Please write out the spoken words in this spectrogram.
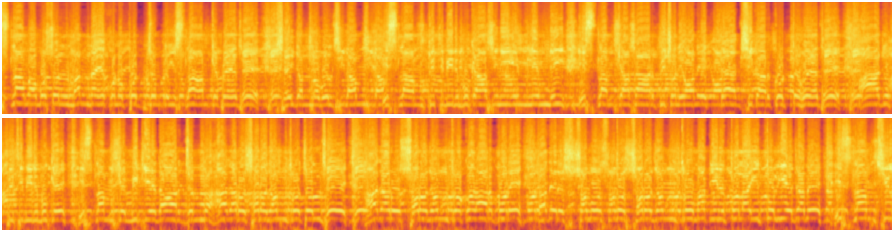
ইসলাম মুসলমানরা এখনও পর্যন্ত ইসলামকে পেয়েছে। সেই জন্য বলছিলাম, ইসলাম পৃথিবীর বুকে আসেনি এমনি ইসলামকে আসার পিছনে অনেক ত্যাগ স্বীকার করতে হয়েছে। আজ পৃথিবীর বুকে ইসলামকে মিটিয়ে দেওয়ার জন্য হাজারো ষড়যন্ত্র চলছে, হাজারো ষড়যন্ত্র করার পরে তাদের সমস্ত ষড়যন্ত্র মাটির তলায় তলিয়ে যাবে। ইসলাম ছিল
